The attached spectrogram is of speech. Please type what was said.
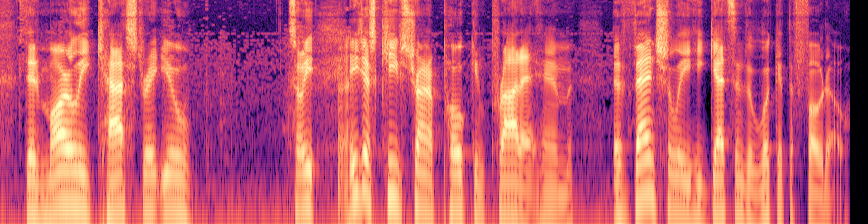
Did Marley castrate you? So he, he just keeps trying to poke and prod at him eventually he gets him to look at the photo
